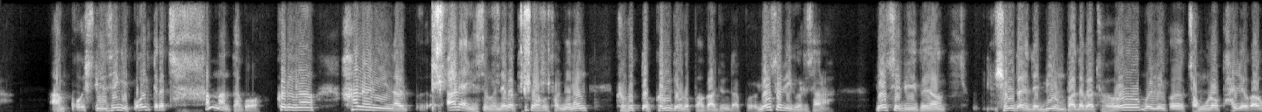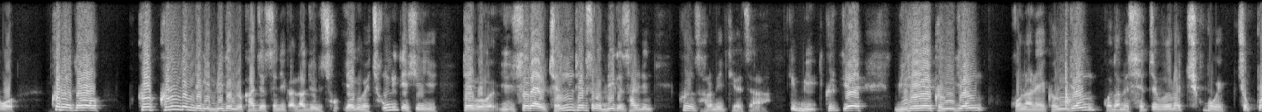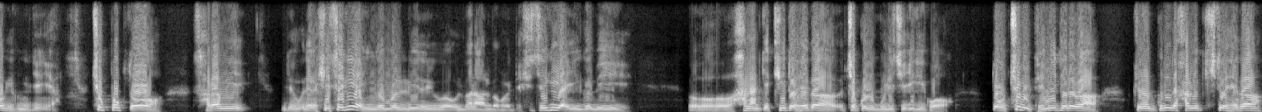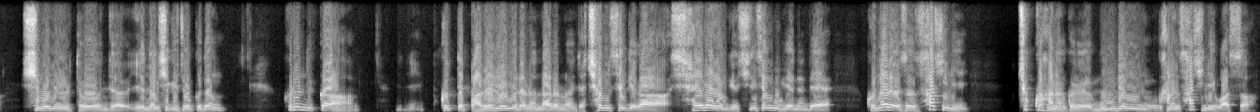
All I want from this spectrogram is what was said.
안 꼬, 인생이 꼬일 때가 참 많다고. 그러나 하나님이 날 안에 있으면 내가 기도하고 살면은 그것도 긍정으로 바꿔준다고. 요셉이 그러잖아. 요셉이 그냥 형들한테 미움받아가 저 멀리 그 종으로 팔려가고 그래도 그 긍정적인 믿음을 가졌으니까 나중에 총, 애굽의 총리 대신이 되고 이스라엘 전 백성을 믿어 살린 그런 사람이 되었잖아. 그렇게 미래의 긍정, 고난의 긍정, 그 다음에 셋째로는 축복의, 축복의 긍정이야. 축복도 사람이 내가 히스기야 임금을 이거 얼마나 아는가 모르는데 히스기야 임금이 어, 하나님께 기도해가 적군을 물리쳐 이기고 또 죽을 병이 들어가 그냥 그런데 하나님께 기도해가 15년을 더 이제 연장시켜 줬거든. 그러니까 이- 그때 바벨론이라는 나라는 이제 처음 생겨가 새로운 게 신생국이었는데 그 나라에서 사신이 축하하는 그 문병하는 사신이 왔어.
